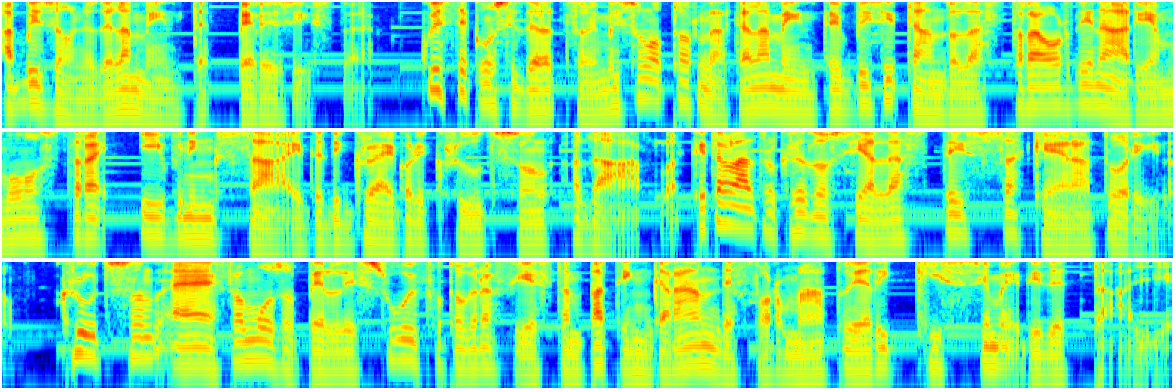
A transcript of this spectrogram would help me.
ha bisogno della mente per esistere. Queste considerazioni mi sono tornate alla mente visitando la straordinaria mostra Evening Side di Gregory Crutzen ad Arles, che tra l'altro credo sia la stessa che era a Torino. Crutzen è famoso per le sue fotografie stampate in grande formato e ricchissime di dettagli.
